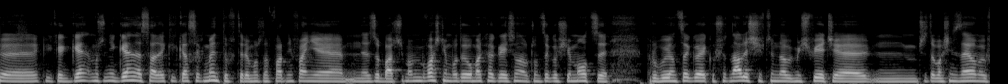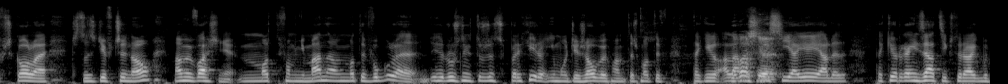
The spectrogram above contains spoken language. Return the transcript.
e, kilka gen, może nie genes, ale kilka segmentów, które można fajnie, fajnie zobaczyć. Mamy właśnie młodego Marka Graysona uczącego się mocy, próbującego jakoś odnaleźć się w tym nowym świecie, czy to właśnie znajomych w szkole, czy to z dziewczyną. Mamy właśnie motyw Omnimana, mamy motyw w ogóle różnych drużyn superhero i młodzieżowych, mamy też motyw takiego ala no CIA, ale takiej organizacji, która jakby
